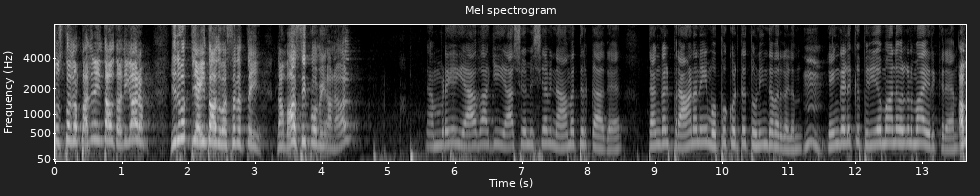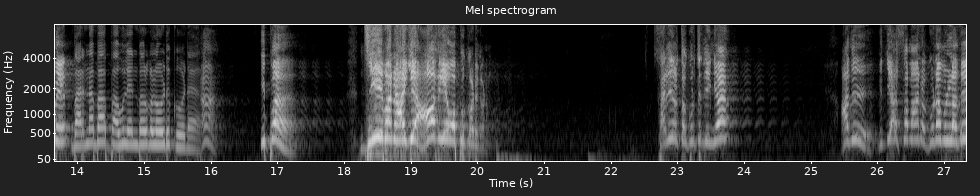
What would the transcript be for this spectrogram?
புஸ்தகம் பதினைந்தாவது அதிகாரம் இருபத்தி ஐந்தாவது வசனத்தை நாம் வாசிப்போமே ஆனால். நம்முடைய யாவாகி யாஷோமிஷாவின் நாமத்திற்காக தங்கள் பிராணனையும் ஒப்பு கொடுத்த துணிந்தவர்களும் எங்களுக்கு பிரியமானவர்களுமா இருக்கிற பர்னபா பவுல் என்பவர்களோடு கூட. இப்ப ஜீவனாகிய ஆவியை ஒப்பு கொடுக்கணும் சரீரத்தை கொடுத்துட்டீங்க. அது வித்தியாசமான குணம் உள்ளது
